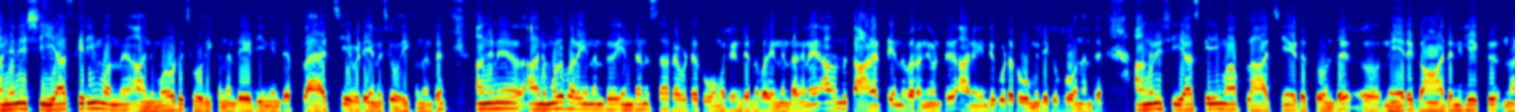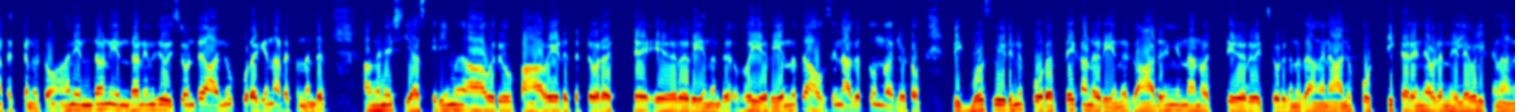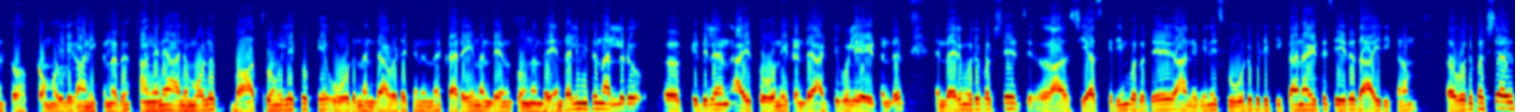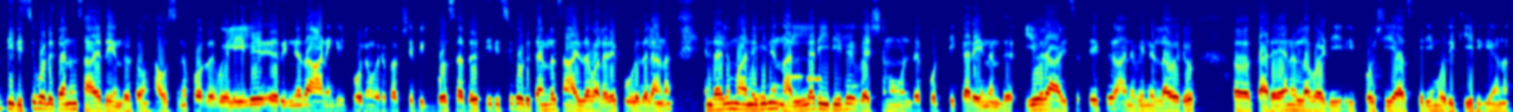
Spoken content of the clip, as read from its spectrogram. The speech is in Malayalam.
അങ്ങനെ ഷിയാസ് കരീം വന്ന് അനുമോളോട് ചോദിക്കുന്നുണ്ട് എടി നിന്റെ പ്ലാച്ചി എവിടെയെന്ന് ചോദിക്കുന്നുണ്ട്? അങ്ങനെ അനുമോൾ പറയുന്നുണ്ട് എന്താണ് സാർ അവിടെ റൂമിലുണ്ട് എന്ന് പറയുന്നുണ്ട്. അങ്ങനെ ആ ഒന്ന് കാണട്ടെ എന്ന് പറഞ്ഞുകൊണ്ട് അനുവിന്റെ കൂടെ റൂമിലേക്ക് പോകുന്നുണ്ട്. അങ്ങനെ ഷിയാസ് കരീം ആ പ്ലാച്ചിയെ എടുത്തുകൊണ്ട് നേരെ ഗാർഡനിലേക്ക് നടക്കണം കേട്ടോ. അങ്ങനെ എന്താണ് എന്താണ് എന്ന് ചോദിച്ചുകൊണ്ട് അനു പുറകെ നടക്കുന്നുണ്ട്. അങ്ങനെ ഷിയാസ് കരീം ആ ഒരു പാവ എടുത്തിട്ട് ഒരൊറ്റ എയർ എറിയുന്നുണ്ട്. അപ്പോൾ എറിയുന്നത് ഹൗസിനകത്തൊന്നുമല്ല കേട്ടോ. ബിഗ് ബോസ് വീടിന് പുറത്തേക്കാണ് എറിയുന്നത്. ഗാർഡനിൽ നിന്നാണ് ഒറ്റ ഏറ് വെച്ച് കൊടുക്കുന്നത്. അങ്ങനെ അനു പൊട്ടിക്കരഞ്ഞ് അവിടെ നിലവിളിക്കുന്നതാണ് കേട്ടോ പ്രൊമോയിൽ കാണിക്കുന്നത്. അങ്ങനെ അനുമോൾ ബാത്റൂമിലേക്കൊക്കെ ഓടുന്നുണ്ട് അവിടെയൊക്കെ നിന്ന് കരയുന്നുണ്ട് എന്ന് തോന്നുന്നുണ്ട്. എന്തായാലും ഇത് നല്ലൊരു കിടിലൻ ആയി തോന്നിയിട്ടുണ്ട് അടിപൊളിയായിട്ടുണ്ട്. എന്തായാലും ഒരു പക്ഷേ ഷിയാസ് കരീം വെറുതെ അനുവിനെ ചൂട് പിടിപ്പിക്കാനായിട്ട് ചെയ്തതായിരിക്കണം. ഒരു പക്ഷെ അത് തിരിച്ചു കൊടുക്കാനും സാധ്യതയുണ്ട് കേട്ടോ. ഹൗസിന് പുറത്ത് വെളിയിൽ എറിഞ്ഞതാണെങ്കിൽ പോലും ഒരു പക്ഷേ ബിഗ് ബോസ് അത് തിരിച്ചു കൊടുക്കാനുള്ള സാധ്യത വളരെ കൂടുതലാണ്. എന്തായാലും അനുവിന് നല്ല രീതിയിൽ വിഷമമുണ്ട് പൊട്ടിക്കരയുന്നുണ്ട്. ഈ ഒരാഴ്ചത്തേക്ക് അനുവിനുള്ള ഒരു കരയാനുള്ള വഴി ഇപ്പോൾ ഷിയാസ് കരീം ഒരുക്കിയിരിക്കുകയാണ്.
